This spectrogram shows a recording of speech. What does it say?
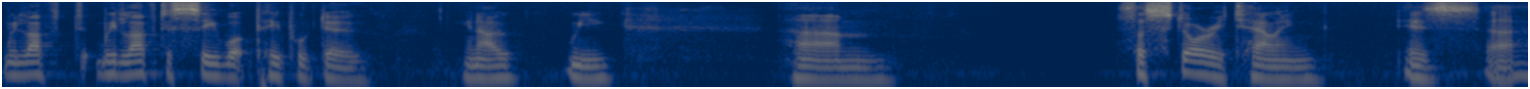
we love, to, we love to see what people do. You know, we. Um, so storytelling is uh,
